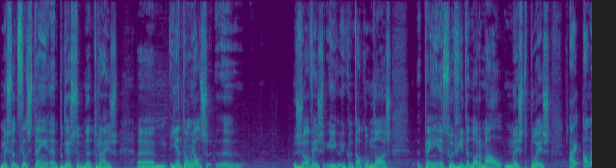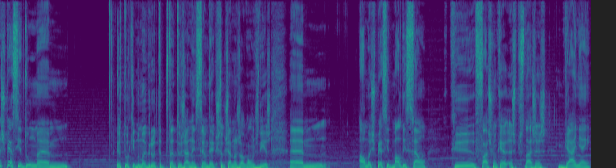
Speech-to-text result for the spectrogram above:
mas todos eles têm uh, poderes sobrenaturais. Um, e então eles, uh, jovens, e, e, tal como nós, têm a sua vida normal, mas depois há, há uma espécie de uma. Eu estou aqui numa gruta, portanto eu já nem sei onde é que estou, que já não jogo há uns dias. Um, há uma espécie de maldição que faz com que as personagens ganhem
